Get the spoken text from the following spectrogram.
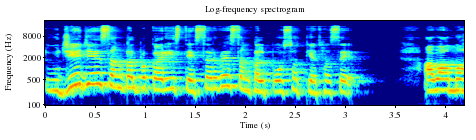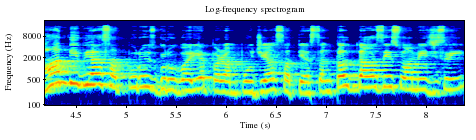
તું જે જે સંકલ્પ કરીશ તે સર્વે સંકલ્પો સત્ય થશે. આવા મહાન દિવ્ય સત્પુરુષ ગુરુવર્ય પરમ પૂજ્ય સત્ય સંકલ્પદાસજી સ્વામીજી શ્રી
